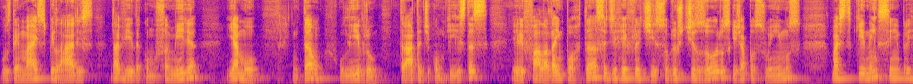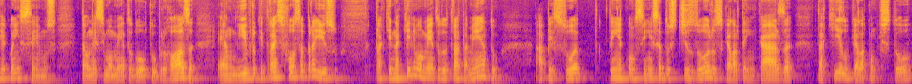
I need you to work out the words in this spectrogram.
os demais pilares da vida, como família e amor. Então, o livro trata de conquistas, ele fala da importância de refletir sobre os tesouros que já possuímos, mas que nem sempre reconhecemos. Então, nesse momento do Outubro Rosa, é um livro que traz força para isso, para que naquele momento do tratamento a pessoa tenha consciência dos tesouros que ela tem em casa, daquilo que ela conquistou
